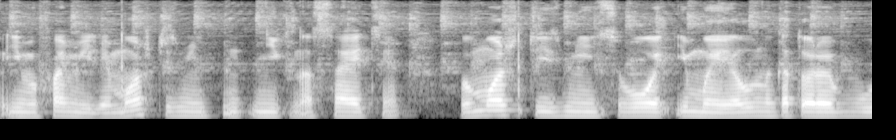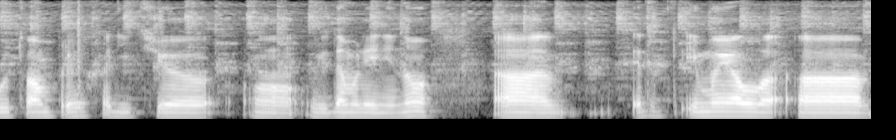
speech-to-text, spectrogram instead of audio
имя, фамилия, можете изменить ник на сайте, вы можете изменить свой email, на который будет вам приходить э, уведомление, но э, этот email, э,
